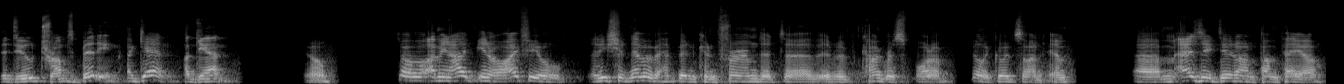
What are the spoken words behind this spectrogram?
to do Trump's bidding. Again. Again. You know. So I mean, I you know I feel that he should never have been confirmed that uh, Congress bought a bill of goods on him, um, as they did on Pompeo.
